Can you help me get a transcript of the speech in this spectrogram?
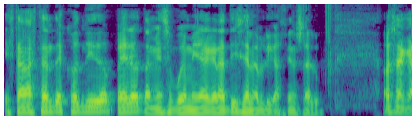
está bastante escondido, pero también se puede mirar gratis en la aplicación salud. O sea que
